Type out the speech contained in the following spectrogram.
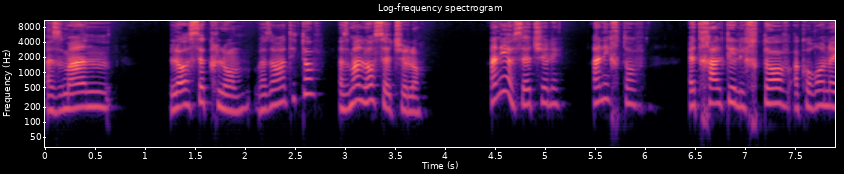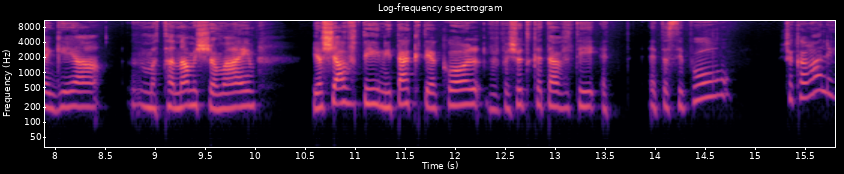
הזמן לא עושה כלום, ואז אמרתי, טוב, הזמן לא עושה את שלו. אני עושה את שלי, אני אכתוב. התחלתי לכתוב, הקורונה הגיעה, מתנה משמיים, ישבתי, ניתקתי הכל, ופשוט כתבתי את, את הסיפור שקרה לי.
